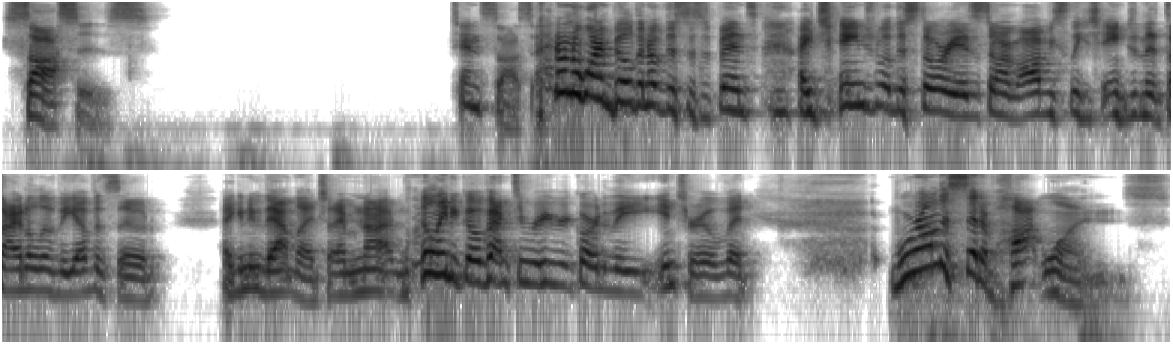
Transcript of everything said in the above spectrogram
sauces. 10 sauces. I don't know why I'm building up the suspense. I changed what the story is, so I'm obviously changing the title of the episode. I can do that much. I'm not willing to go back to re record the intro, but we're on the set of Hot Ones.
